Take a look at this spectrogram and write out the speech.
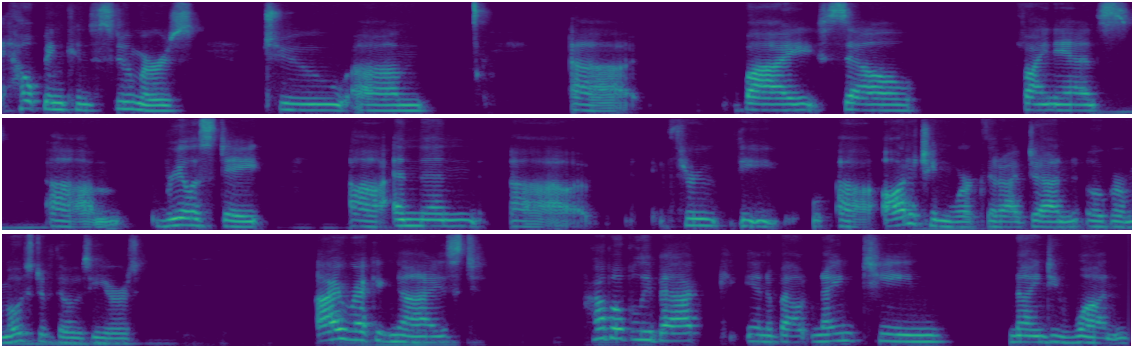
helping consumers to um, uh, buy, sell, finance, um, real estate, uh, and then uh, through the uh, auditing work that I've done over most of those years, I recognized probably back in about 1991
